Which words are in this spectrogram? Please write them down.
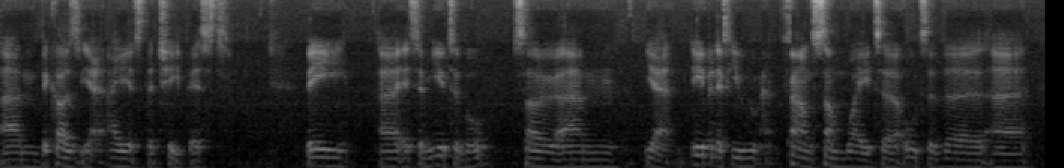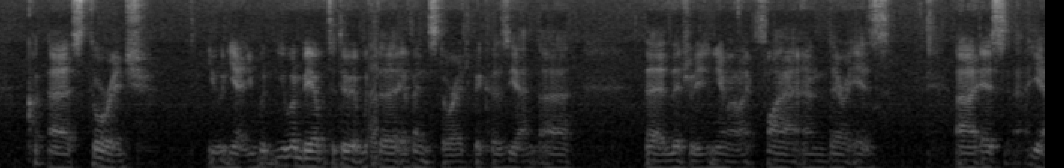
Um, because yeah, a it's the cheapest. B uh, it's immutable, so um, yeah, even if you found some way to alter the uh, uh, storage, you yeah you would you wouldn't be able to do it with the event storage because yeah uh, they're literally you know like fire and there it is. Uh, it's yeah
